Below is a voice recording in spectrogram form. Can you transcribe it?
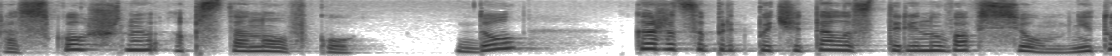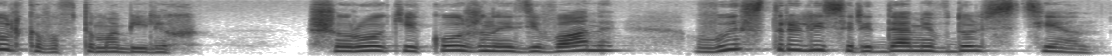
роскошную обстановку. Дол, кажется, предпочитала старину во всем, не только в автомобилях. Широкие кожаные диваны выстроились рядами вдоль стен –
